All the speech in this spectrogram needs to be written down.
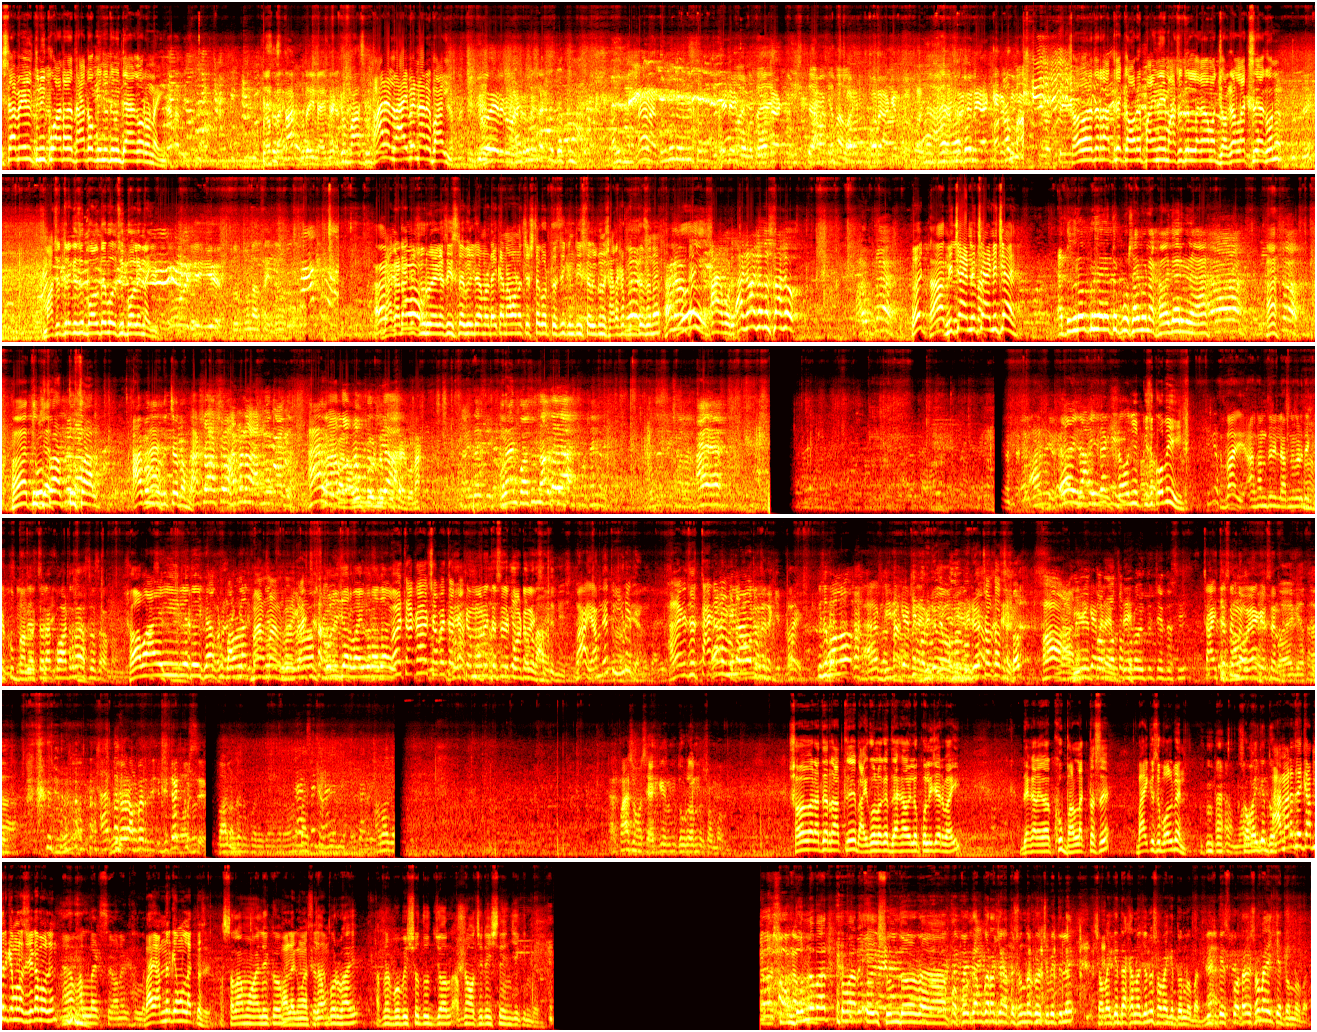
ইসরাফিল তুমি কোয়ার্টারে থাকো কিন্তু তুমি দেখা করো নাই। আরে লাইভে না রে ভাই। সবে রাত্রে কাউরে পাই নাই মাসুদের লাগা আমার ঝগড়া লাগছে এখন। মাসুদের কিছু বলতে বলছি বলে নাই। ডাকাডাকি শুরু হয়ে গেছে ইসরাফিলটা আমরা ডাইকা নামানোর চেষ্টা করতেছি কিন্তু ইসরাফিল কোনো সারা শব্দ দিতেছে না। এই, নিচে আয়, নিচে আয়, নিচে আয়। এতগুলো উপরে গেলে তো পোষাইবো না খাওয়া যাবে না। হ্যাঁ হ্যাঁ তুই যা। তুষার। আয় বন্ধু নিচে নাম। হ্যাঁ। উপরে না। কোরআন কত পোষাইবো না। আয়, আয়। এই, রা- কিছু কবি? ভাই আলহামদুলিল্লাহ আপনাদের দেখে খুব ভালো লাগছে। তোরা কোয়ার্টারে আসছে সবাই রে দেখা খুব ভালো লাগছে। কলিজার ভাই বেরাদার দেখে মনে হচ্ছে যে কোয়ার্টার আছে ভাই আপনি এত মুড়ে কেন? কিছু বলো? ভিডিও চলতেছে? হ্যাঁ আমি তোর মতো বড় হইতে চাইতেছি। চাইতেছেন না হয়ে গেছেন আপনার ডিটেক্ট করছে। আর পাঁচ সমস্যা এরকম দৌড়ানো সম্ভব। না। রাতের রাত্রে ভাইগুলোকে দেখা হইল কলিজার ভাই। দেখা দেখা খুব ভালো লাগতেছে। ভাই কিছু বলবেন? সবাইকে আমার দেখে আপনার কেমন আছে সেটা বলেন। হ্যাঁ ভালো লাগছে অনেক ভালো ভাই আপনার কেমন লাগতেছে? আসসালামু আলাইকুম। ওয়ালাইকুম আসসালাম। জব্বর ভাই আপনার ভবিষ্যৎ উজ্জ্বল আপনি অচিরেই সিএনজি কিনবেন। ধন্যবাদ তোমার এই সুন্দর প্রোগ্রাম করার জন্য এত সুন্দর করে ছবি তুলে সবাইকে দেখানোর জন্য সবাইকে ধন্যবাদ। বিজেপি স্কোয়াটারে সবাইকে ধন্যবাদ।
